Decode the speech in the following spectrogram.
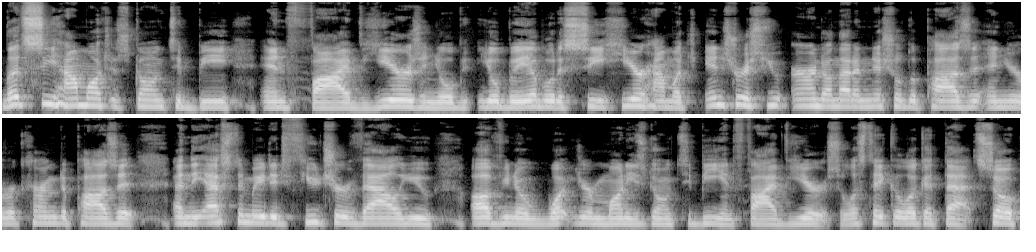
Let's see how much it's going to be in five years, and you'll you'll be able to see here how much interest you earned on that initial deposit and your recurring deposit, and the estimated future value of you know what your money is going to be in five years. So let's take a look at that. So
